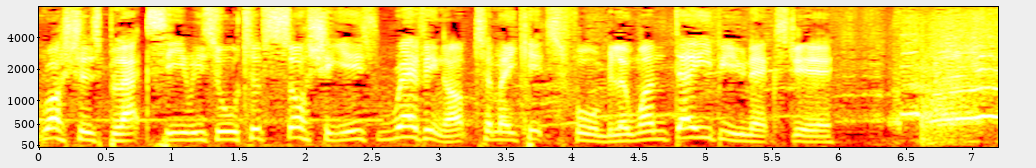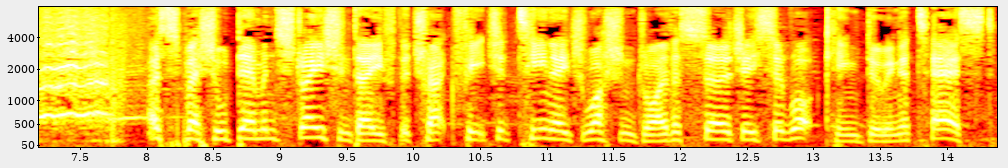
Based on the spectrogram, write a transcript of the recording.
Russia's Black Sea resort of Sochi is revving up to make its Formula One debut next year. A special demonstration day for the track featured teenage Russian driver Sergey Sirotkin doing a test.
